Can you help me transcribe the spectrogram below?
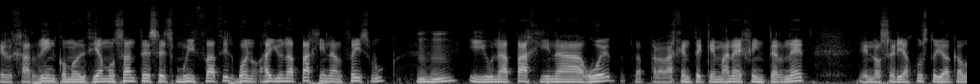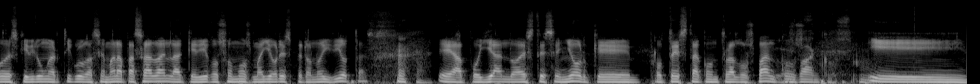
el jardín, como decíamos antes, es muy fácil. Bueno, hay una página en Facebook y una página web para la gente que maneja Internet. Eh, no sería justo, yo acabo de escribir un artículo la semana pasada en la que digo somos mayores pero no idiotas, eh, apoyando a este señor que protesta contra los bancos. bancos. Y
